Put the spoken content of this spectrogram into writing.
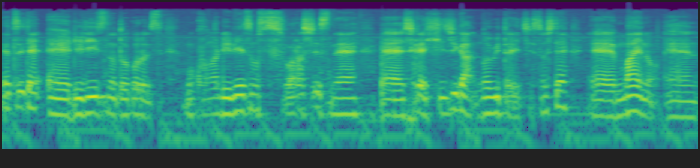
え続いて、えー、リリースのところです。もうこのリリースも素晴らしいですね。えー、しっかり肘が伸びた位置、そして、えー、前の、え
